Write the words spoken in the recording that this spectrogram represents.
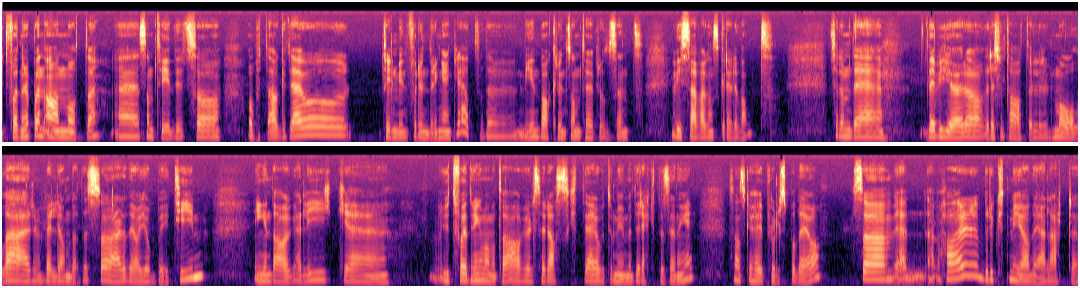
utfordrende på en annen måte. Eh, samtidig så oppdaget jeg jo, til min forundring egentlig, at det, min bakgrunn som TV-produsent viste seg å være ganske relevant. Selv om det, det vi gjør og resultatet eller målet er veldig annerledes, så er det det å jobbe i team. Ingen dag er lik. Eh, utfordringer, man må ta avgjørelser raskt. Jeg jobbet jo mye med direktesendinger, så ganske høy puls på det òg. Så jeg har brukt mye av det jeg lærte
